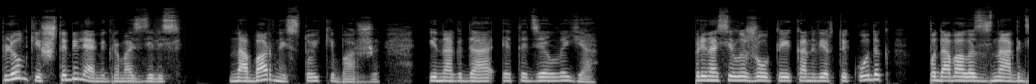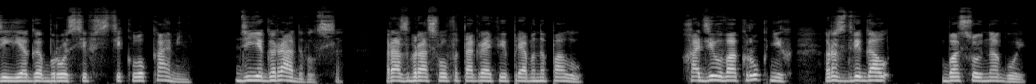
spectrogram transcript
пленки штабелями громоздились на барной стойке баржи. Иногда это делала я. Приносила желтые конверты кодек, подавала знак Диего, бросив в стекло камень. Диего радовался, разбрасывал фотографии прямо на полу. Ходил вокруг них, раздвигал босой ногой,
